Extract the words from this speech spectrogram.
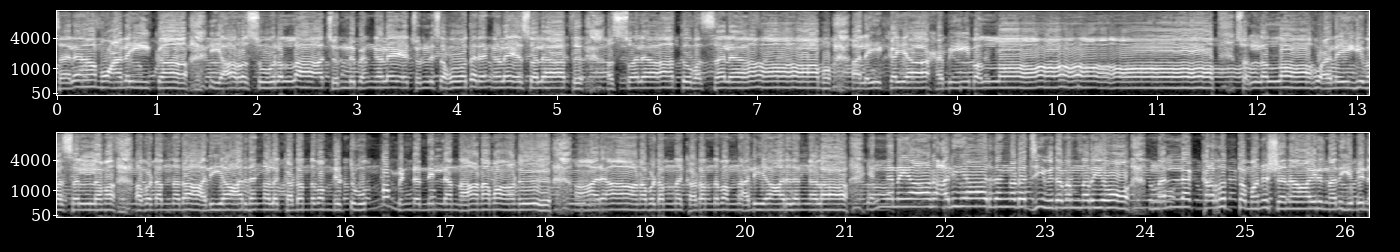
വസ്സലാമു അലൈക യാ പെങ്ങളെ സഹോദരങ്ങളെ അസ്സലാത്തു അലൈക യാ സല്ലല്ലാഹു അലൈഹി കടന്നു വന്നിട്ട് ഒന്നും മിണ്ടുന്നില്ല നാണമാണ്. ആരാണ് അവിടെ കടന്നു വന്ന അലിയാരിതങ്ങളാ? എങ്ങനെയാണ് അലിയാരിതങ്ങളുടെ ജീവിതം എന്നറിയോ നല്ല കറുത്ത മനുഷ്യനായിരുന്നു അലിബിൻ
